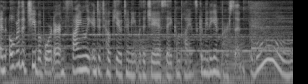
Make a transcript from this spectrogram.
and over the Chiba border and finally into Tokyo to meet with the JSA compliance committee in person. Ooh.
